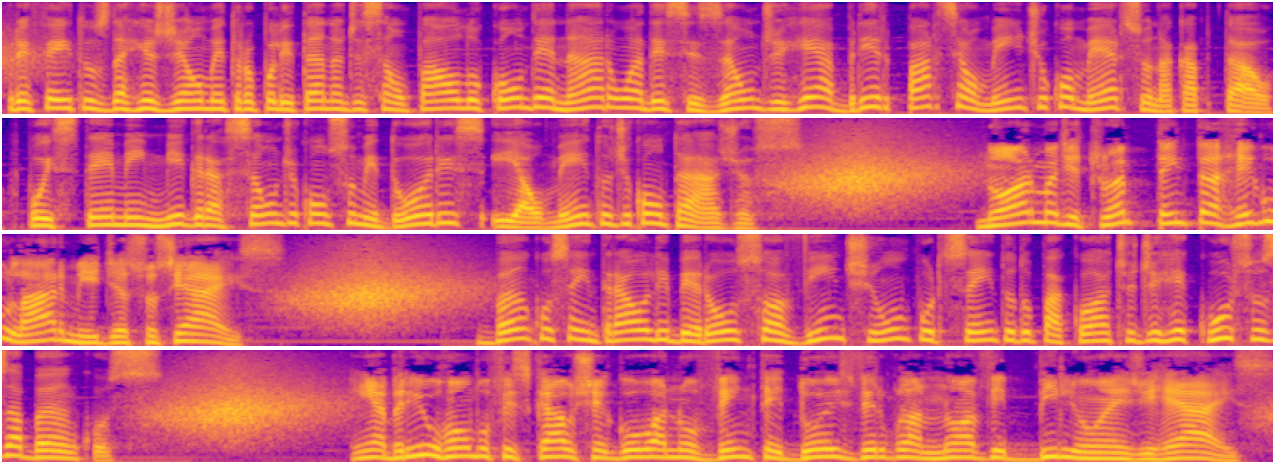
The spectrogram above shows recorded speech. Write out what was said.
Prefeitos da região metropolitana de São Paulo condenaram a decisão de reabrir parcialmente o comércio na capital, pois temem migração de consumidores e aumento de contágios. Norma de Trump tenta regular mídias sociais. Banco Central liberou só 21% do pacote de recursos a bancos. Em abril, o rombo fiscal chegou a 92,9 bilhões de reais.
